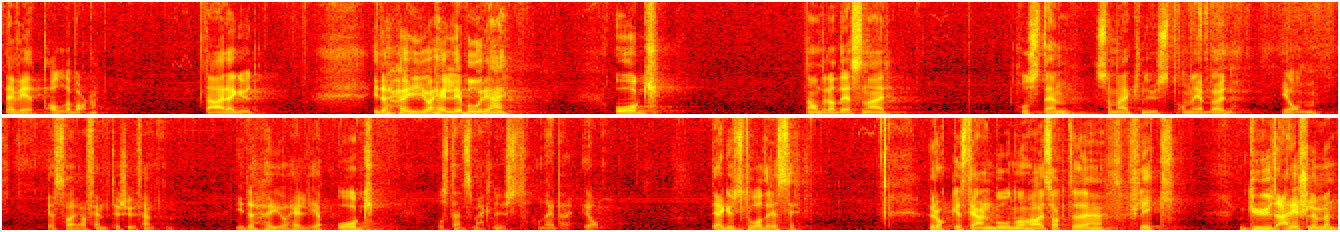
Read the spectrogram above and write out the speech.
Det vet alle barna. Der er Gud. I det høye og hellige bor jeg. Og den andre adressen er hos den som er knust og nedbøyd i ånden. Jesaja 57, 15. I det høye og hellige og hos den som er knust og nedbøyd i ånden. Det er Guds to adresser. Rockestjernen Bono har sagt det slik. Gud er i slummen,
